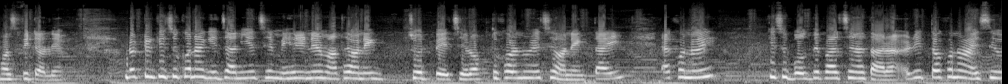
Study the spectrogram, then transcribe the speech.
হসপিটালে ডক্টর কিছুক্ষণ আগে জানিয়েছে, মেহরিনের মাথায় অনেক চোট পেয়েছে, রক্তক্ষরণ হয়েছে অনেক। তাই এখনোই কিছু বলতে পারছে না তারা। রিত তখনও আইসিইউ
